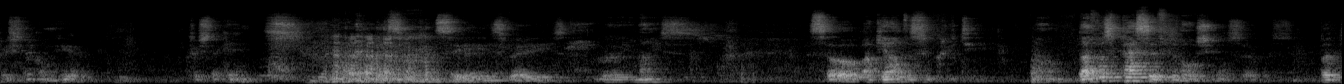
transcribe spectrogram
Krishna, come here. Krishna came. As you can see, he's very, very nice. So, Agyata Sukriti. Um, that was passive devotional service. But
